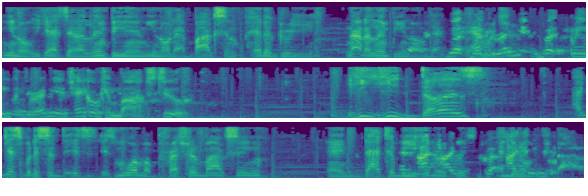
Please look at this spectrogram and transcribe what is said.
You know, he has that Olympian, you know, that boxing pedigree. Not Olympian, um, that, but that but. But I mean, but Derevyanchenko can box too. He he does, I guess, but it's a it's it's more of a pressure boxing, and that could be I- I- miss but depending I think- the style.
